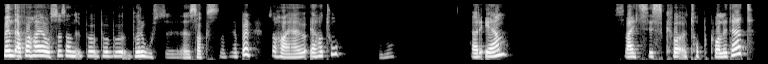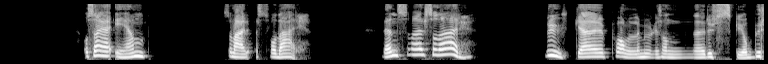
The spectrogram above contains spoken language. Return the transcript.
Men derfor har jeg også sånn På, på, på, på rosesaksene, for eksempel, så har jeg jo Jeg har to. Mhm. Jeg har én sveitsisk toppkvalitet, og så har jeg én som er så der. Den som er så der, bruker jeg på alle mulige sånne ruskejobber.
